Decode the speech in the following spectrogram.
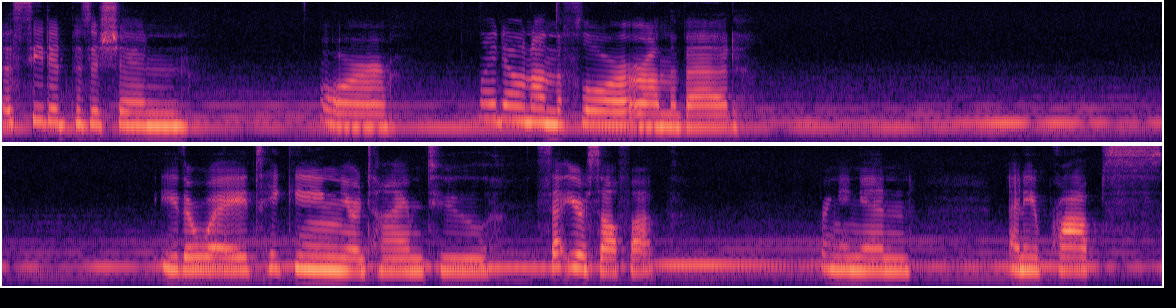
a seated position or lie down on the floor or on the bed. Either way, taking your time to set yourself up, bringing in any props,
